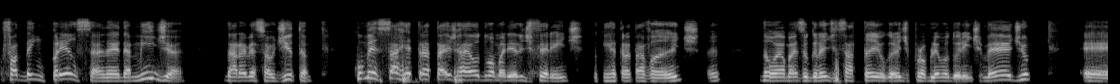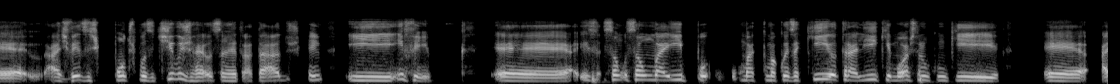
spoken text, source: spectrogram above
o fato da imprensa, né, da mídia da Arábia Saudita começar a retratar Israel de uma maneira diferente do que retratava antes. Né? Não é mais o grande Satã e o grande problema do Oriente Médio. É, às vezes, pontos positivos de Israel são retratados. Hein? E, enfim, é, são, são uma, uma coisa aqui, outra ali, que mostram com que é, a,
